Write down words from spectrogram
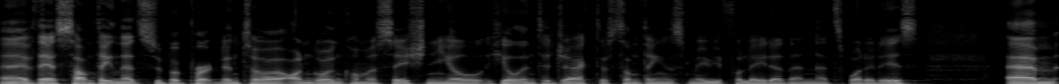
Uh, if there's something that's super pertinent to our ongoing conversation, he'll he'll interject. If something is maybe for later, then that's what it is. Um,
